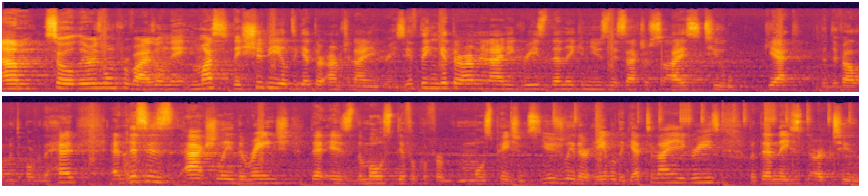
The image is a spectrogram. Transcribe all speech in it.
Um, so there is one proviso, and they must, they should be able to get their arm to 90 degrees. If they can get their arm to 90 degrees, then they can use this exercise to get the development over the head. And this is actually the range that is the most difficult for most patients. Usually they're able to get to 90 degrees, but then they start to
